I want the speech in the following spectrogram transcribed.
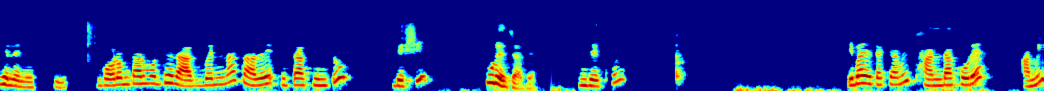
ঢেলে নিচ্ছি। গরমটার মধ্যে রাখবেন না, তাহলে এটা কিন্তু বেশি পুড়ে যাবে। দেখুন। এবার এটাকে আমি ঠান্ডা করে আমি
